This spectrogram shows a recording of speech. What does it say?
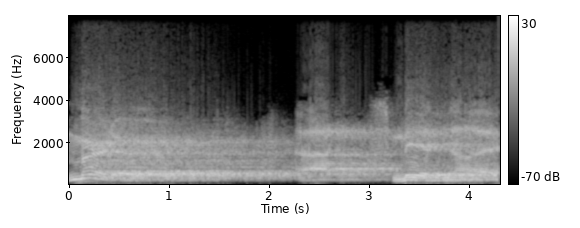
murder at midnight.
